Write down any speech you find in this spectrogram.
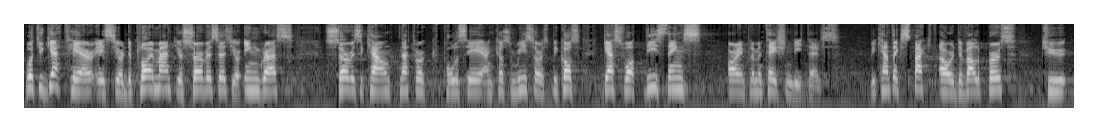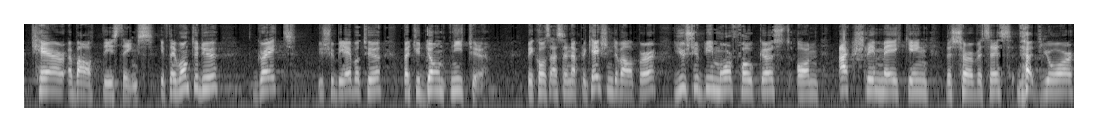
what you get here is your deployment, your services, your ingress, service account, network policy, and custom resource. Because guess what? These things are implementation details. We can't expect our developers to care about these things. If they want to do, great, you should be able to, but you don't need to because as an application developer, you should be more focused on actually making the services that your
